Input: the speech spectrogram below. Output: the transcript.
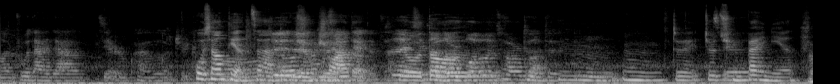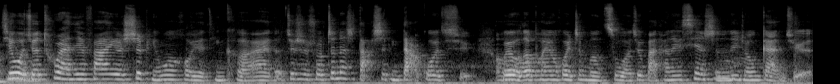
了，祝大家节日快乐。互相点赞都是刷的。对，有道理朋友圈吧。对对。嗯，嗯，对，就群拜年。其实我觉得突然间发一个视频问候也挺可爱的，就是说真的是打视频打过去。我有的朋友会这么做，就把他那个现实的那种感觉。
